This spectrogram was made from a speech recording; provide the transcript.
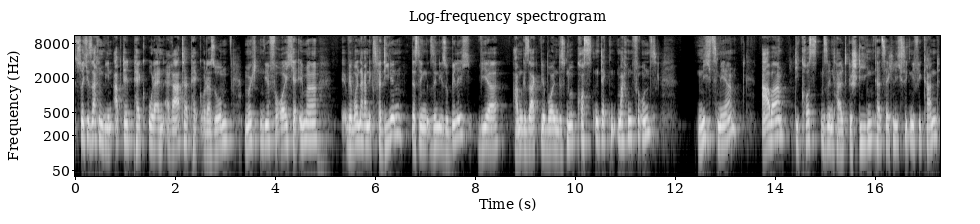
solche Sachen wie ein Update-Pack oder ein Errata-Pack oder so, möchten wir für euch ja immer, wir wollen daran nichts verdienen, deswegen sind die so billig. Wir haben gesagt, wir wollen das nur kostendeckend machen für uns, nichts mehr. Aber die Kosten sind halt gestiegen tatsächlich signifikant.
